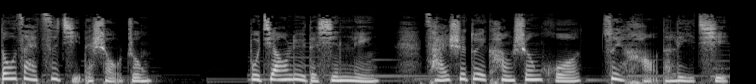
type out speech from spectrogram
都在自己的手中。不焦虑的心灵，才是对抗生活最好的利器。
